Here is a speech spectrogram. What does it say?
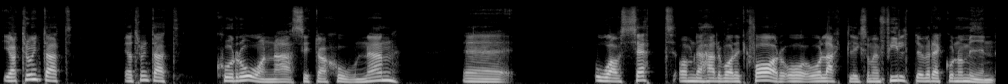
jag tror inte att jag tror inte att coronasituationen eh, oavsett om det hade varit kvar och, och, lagt liksom en filt över ekonomin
